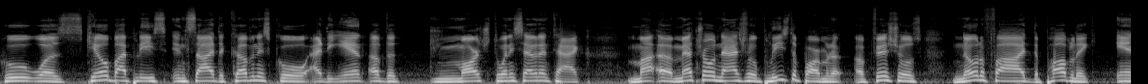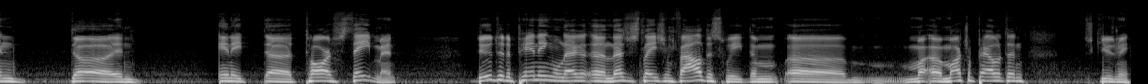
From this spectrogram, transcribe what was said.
who was killed by police inside the Covenant School at the end of the March 27 attack. My, uh, Metro Nashville Police Department officials notified the public in the in, in a uh, TAR statement Due to the pending leg- uh, legislation filed this week, the uh, uh, Metropolitan, excuse me,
